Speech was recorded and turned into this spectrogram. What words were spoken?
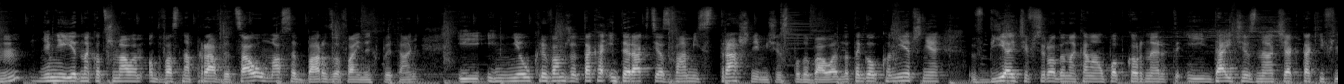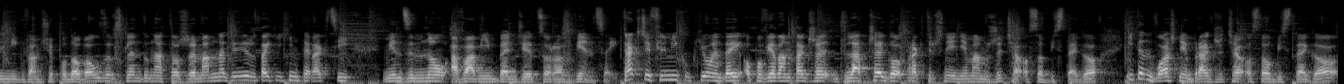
Hmm? Niemniej jednak otrzymałem od Was naprawdę całą masę bardzo fajnych pytań i, i nie ukrywam, że taka interakcja z Wami strasznie mi się spodobała, dlatego koniecznie wbijajcie w środę na kanał Popcorn Nerd i dajcie znać, jak taki filmik Wam się podobał, ze względu na to, że mam nadzieję, że takich interakcji między mną a Wami będzie coraz więcej. W trakcie filmiku Q&A opowiadam także, dlaczego praktycznie nie mam życia osobistego i ten właśnie brak życia osobistego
